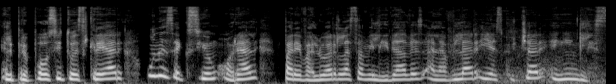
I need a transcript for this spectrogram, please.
El propósito es crear una sección oral para evaluar las habilidades al hablar y escuchar en inglés.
